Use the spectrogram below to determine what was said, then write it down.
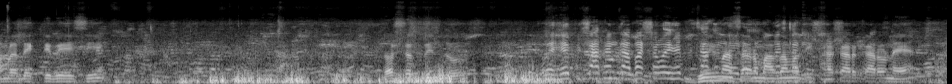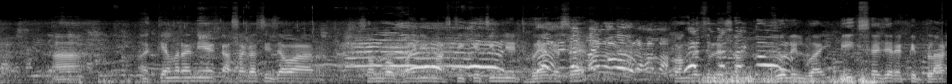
আমরা দেখতে পেয়েছি। দর্শক বিন্দু দুই মাছ আর মাঝামাঝি থাকার কারণে ক্যামেরা নিয়ে কাছাকাছি যাওয়ার সম্ভব হয়নি। মাছটি কেচিং নেট হয়ে গেছে। কংগ্রেচুলেশন জলিল ভাই। বিগ সাইজের একটি ব্লাড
